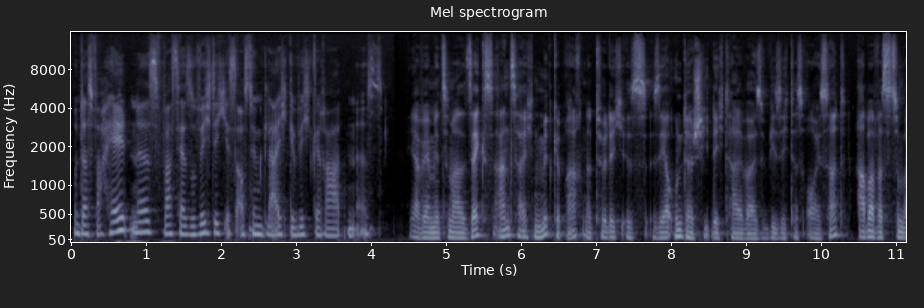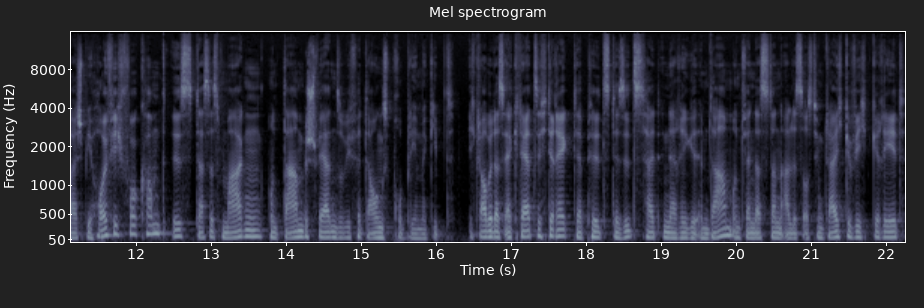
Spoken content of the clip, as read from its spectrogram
und das Verhältnis, was ja so wichtig ist, aus dem Gleichgewicht geraten ist? Ja, wir haben jetzt mal sechs Anzeichen mitgebracht. Natürlich ist sehr unterschiedlich teilweise, wie sich das äußert. Aber was zum Beispiel häufig vorkommt, ist, dass es Magen- und Darmbeschwerden sowie Verdauungsprobleme gibt. Ich glaube, das erklärt sich direkt. Der Pilz, der sitzt halt in der Regel im Darm und wenn das dann alles aus dem Gleichgewicht gerät,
